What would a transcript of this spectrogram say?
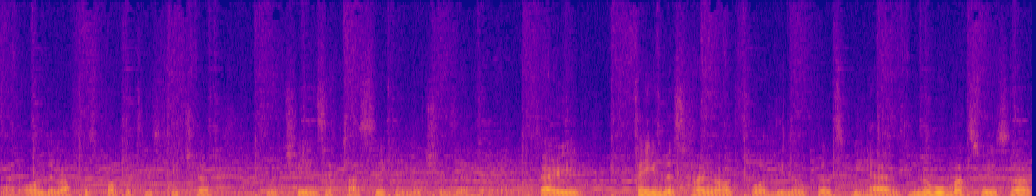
that all the Raffles properties feature, which is a classic and which is a very famous hangout for the locals. We have Nobu Matsuhisa,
